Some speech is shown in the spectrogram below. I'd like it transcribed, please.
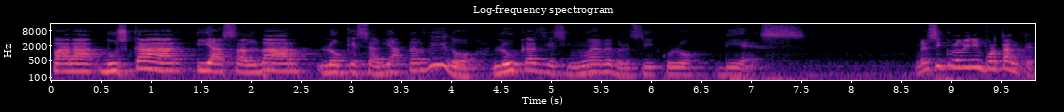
para buscar y a salvar lo que se había perdido. Lucas 19, versículo 10. Versículo bien importante.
